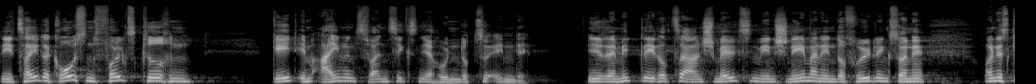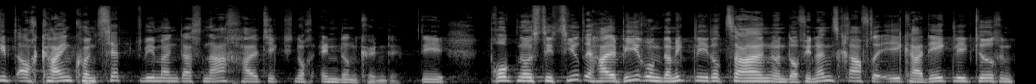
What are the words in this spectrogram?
Die Zeit der großen Volkskirchen geht im 21. Jahrhundert zu Ende. Ihre Mitgliederzahlen schmelzen wie ein Schneemann in der Frühlingssonne Und es gibt auch kein Konzept, wie man das nachhaltig noch ändern könnte. Die prognostizierte Halbierung der Mitgliederzahlen und der Finanzkraft der EKD-Gliedkirchen,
